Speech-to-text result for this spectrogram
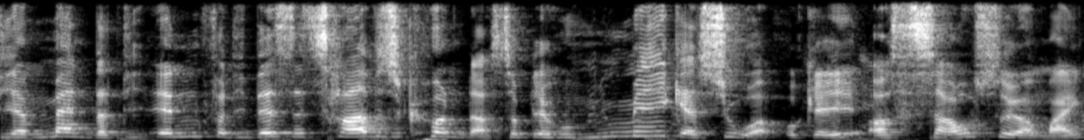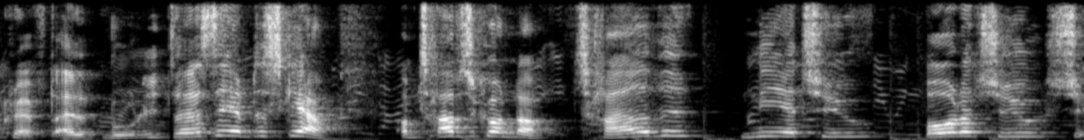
diamanter de inden for de næste 30 sekunder, så bliver hun mega sur, okay? Og sagsøger Minecraft og alt muligt. Så lad os se, om det sker. Om 30 sekunder. 30, 29, 28, 7...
